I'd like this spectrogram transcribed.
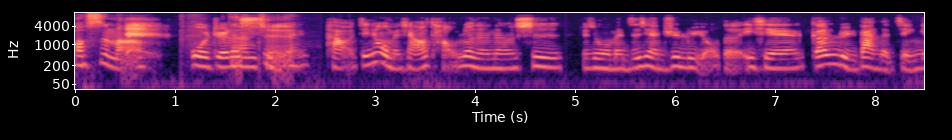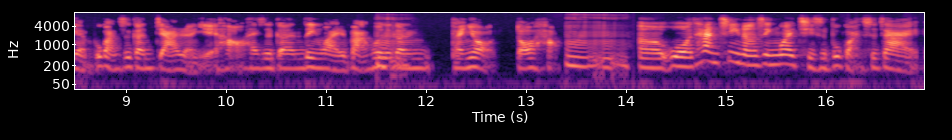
哦，是吗？我觉得是、欸。好，今天我们想要讨论的呢是，就是我们之前去旅游的一些跟旅伴的经验，不管是跟家人也好，还是跟另外一半，或者跟朋友都好。嗯嗯呃，我叹气呢，是因为其实不管是在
